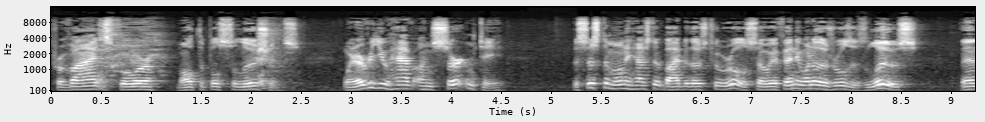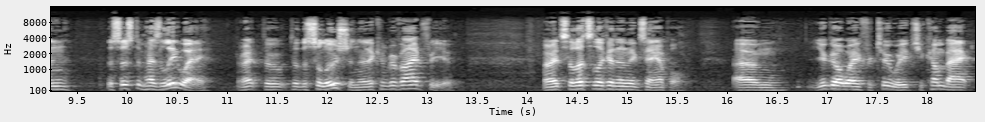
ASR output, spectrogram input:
provides for multiple solutions. Whenever you have uncertainty, the system only has to abide by those two rules. So if any one of those rules is loose, then the system has leeway right, to, to the solution that it can provide for you. All right, so let's look at an example. Um, you go away for two weeks, you come back,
